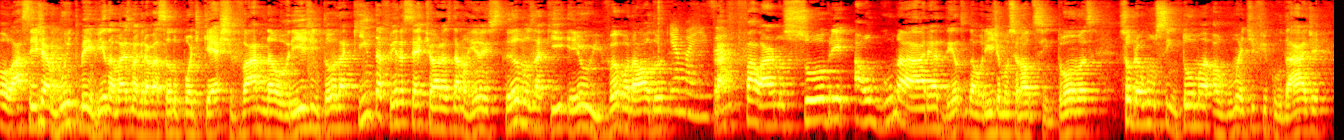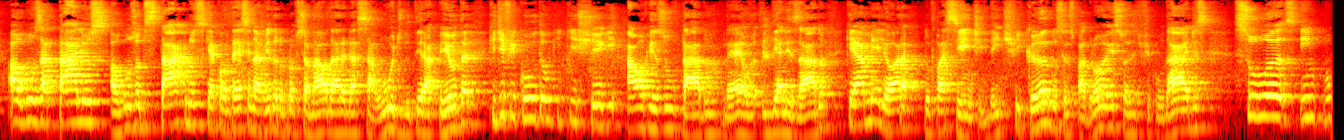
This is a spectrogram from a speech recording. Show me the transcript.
Olá, seja muito bem-vindo a mais uma gravação do podcast Vá na Origem. Toda quinta-feira, 7 horas da manhã, estamos aqui, eu, Ivan Bonaldo, e a Maísa, para falarmos sobre alguma área dentro da origem emocional dos sintomas, sobre algum sintoma, alguma dificuldade, alguns atalhos, alguns obstáculos que acontecem na vida do profissional da área da saúde, do terapeuta, que dificultam que, que chegue ao resultado né, idealizado, que é a melhora do paciente, identificando seus padrões, suas dificuldades, suas,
